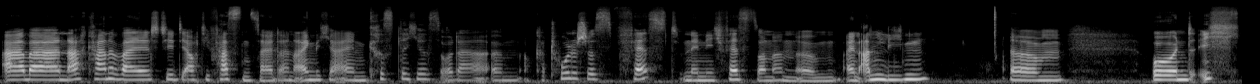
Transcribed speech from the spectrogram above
Aber nach Karneval steht ja auch die Fastenzeit an. Eigentlich ja ein christliches oder ähm, auch katholisches Fest. Nee, nicht Fest, sondern ähm, ein Anliegen. Ähm, und ich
